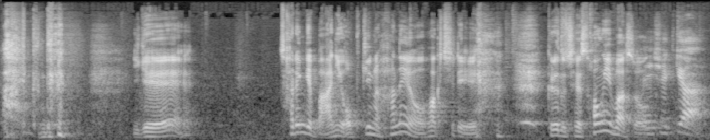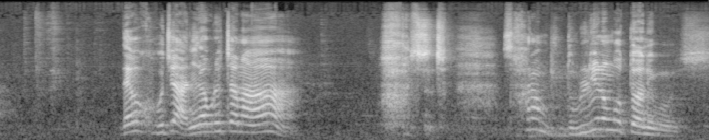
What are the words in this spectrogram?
아, 근데 이게 차린 게 많이 없기는 하네요, 확실히. 그래도 제 성의 봐서 이 새끼야. 내가 거지 아니라고 그랬잖아. 아 진짜 사람 놀리는 것도 아니고 씨.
